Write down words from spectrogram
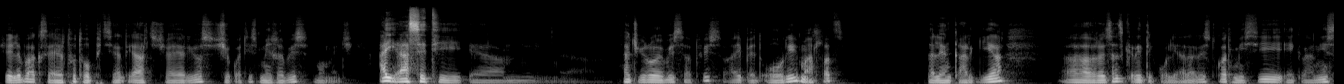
შეიძლება აქ საერთოდ ოფიციანტი არ ჩაერიოს შეკვეთის მიღების მომენტში. აი ასეთი საჭიროებისათვის iPad 2 მართლაც ძალიან კარგია. აა, როდესაც კრიტიკული არ არის, თქვათ, მისი ეკრანის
